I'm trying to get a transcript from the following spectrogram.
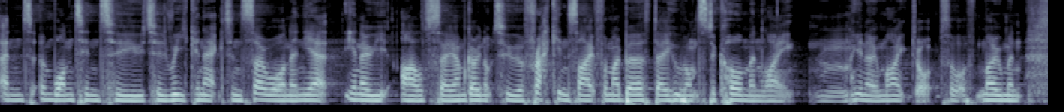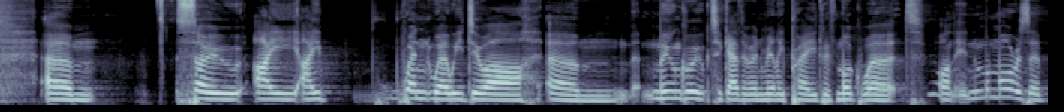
and, and wanting to, to reconnect and so on. And yet, you know, I'll say I'm going up to a fracking site for my birthday, who wants to come? And, like, mm, you know, mic drop sort of moment. Um, so I, I went where we do our um, moon group together and really prayed with mugwort on more as an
